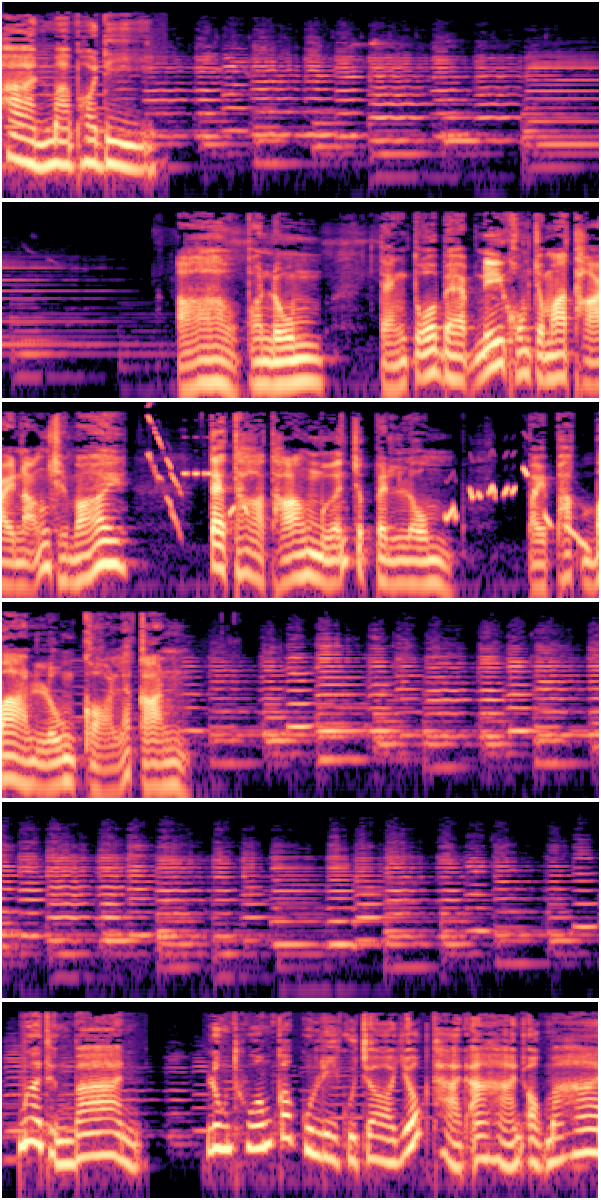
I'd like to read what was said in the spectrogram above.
ผ่านมาพอดี อ้าวพ่อหนุ่มแต่งตัวแบบนี้คงจะมาถ่ายหนังใช่ไหม แต่ท่าทางเหมือนจะเป็นลม ไปพักบ้านลุงก่อนแล้วกัน เมื่อถึงบ้าน ลุงท้วมก็กุลีกุจอยกถาดอาหารออกมาให้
